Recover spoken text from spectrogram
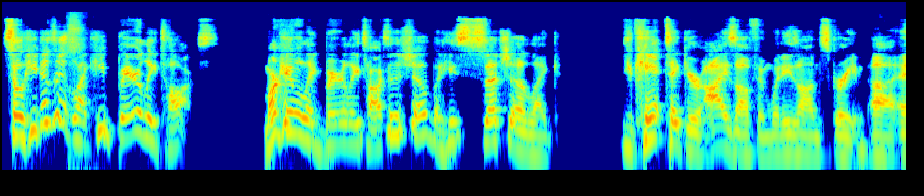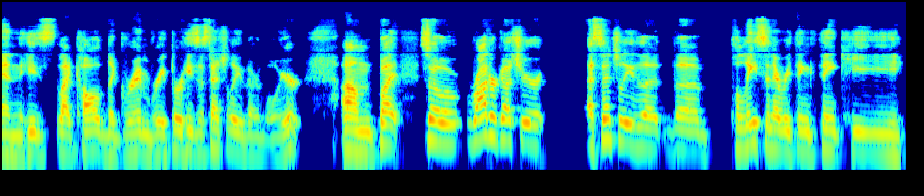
so he doesn't like he barely talks mark hamill like barely talks in the show but he's such a like you can't take your eyes off him when he's on screen uh and he's like called the grim reaper. He's essentially their lawyer. Um but so roderick usher essentially the the police and everything think he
